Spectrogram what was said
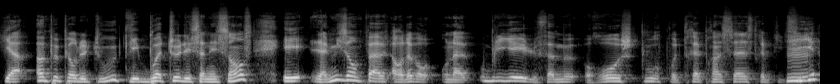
qui a un peu peur de tout, qui est boiteux dès sa naissance, et la mise en page. Alors d'abord, on a oublié le fameux rose pourpre très princesse, très petite fille, mhm.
